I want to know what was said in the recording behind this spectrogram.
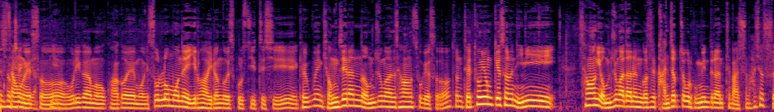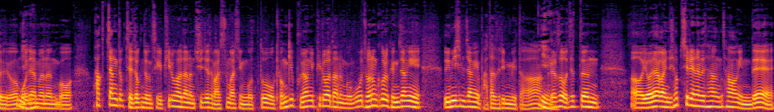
이준석 상황에서 책임이야. 예. 우리가 뭐 과거에 뭐 솔로몬의 일화 이런 거에서 볼 수 있듯이 결국엔 경제라는 엄중한 상황 속에서 저는 대통령께서는 이미 상황이 엄중하다는 것을 간접적으로 국민들한테 말씀하셨어요. 네. 뭐냐면은 뭐 확장적 재정 정책이 필요하다는 취지에서 말씀하신 것도 경기 부양이 필요하다는 거고 저는 그걸 굉장히 의미심장하게 받아들입니다. 예. 그래서 어쨌든 어, 여야가 이제 협치를 하는 상, 상황인데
